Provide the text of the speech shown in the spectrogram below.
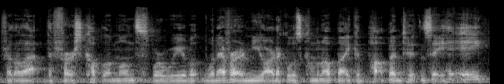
for the la- the first couple of months where we able, whenever a new article was coming up, I could pop into it and say, "Hey,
